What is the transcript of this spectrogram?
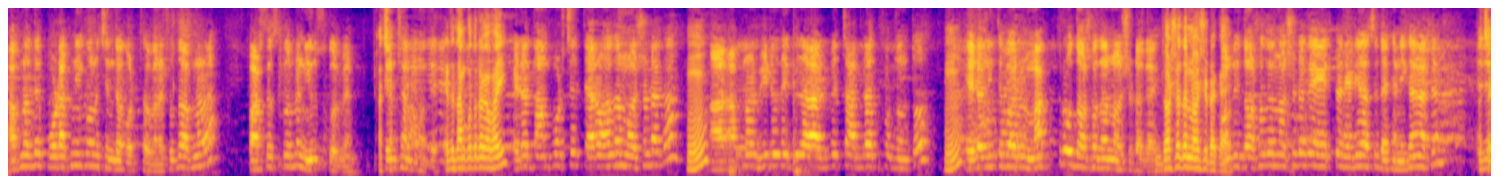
আপনাদের প্রোডাক্ট নিয়ে কোনো চিন্তা করতে হবে না। শুধু আপনারা পারচেস করবেন ইউজ করবেন। টেনশন আমাদের। এটার দাম কত টাকা ভাই? এটার দাম পড়ছে তেরো হাজার নয়শো টাকা। আর আপনার ভিডিও দেখতে যারা আসবে চার রাত পর্যন্ত এটা নিতে পারবেন মাত্র দশ হাজার নয়শো টাকায়। দশ হাজার নয়শো টাকা। অনলি দশ হাজার নয়শো টাকায় একটা রেডি আছে দেখেন এখানে আসেন। আচ্ছা,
